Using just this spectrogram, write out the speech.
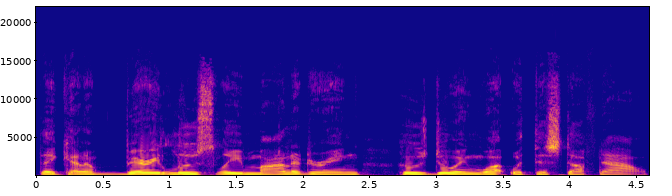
they kind of very loosely monitoring who's doing what with this stuff now.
